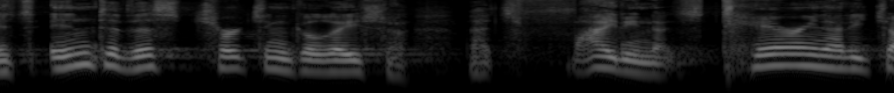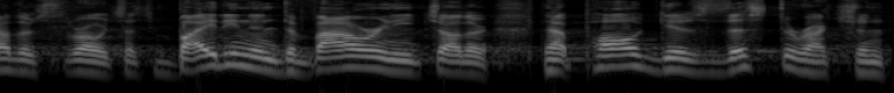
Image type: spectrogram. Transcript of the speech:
It's into this church in Galatia that's fighting, that's tearing at each other's throats, that's biting and devouring each other, that Paul gives this direction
